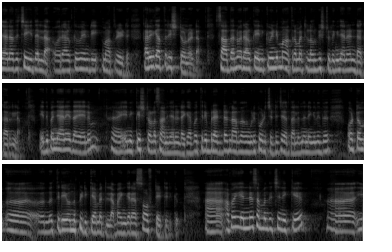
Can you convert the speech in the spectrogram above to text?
ഞാനത് ചെയ്തല്ല. ഒരാൾക്ക് വേണ്ടി മാത്രമായിട്ട്. കാരണം എനിക്ക് അത്ര ഇഷ്ടമാണ് കേട്ടോ. സാധാരണ ഒരാൾക്ക് എനിക്ക് വേണ്ടി മാത്രം മറ്റുള്ളവർക്ക് ഇഷ്ടമില്ലെങ്കിൽ ഞാൻ ഉണ്ടാക്കാറില്ല. ഇതിപ്പോൾ ഞാൻ ഏതായാലും എനിക്കിഷ്ടമുള്ള സാധനം ഞാൻ ഉണ്ടാക്കി. അപ്പോൾ ഇത്തിരി ബ്രെഡ് ഉണ്ടായിരുന്നു അതും കൂടി പൊടിച്ചിട്ട് ചേർത്താലെന്നുണ്ടെങ്കിൽ ഇത് ഒട്ടും ഇത്തിരി ഒന്നും പിടിക്കാൻ പറ്റില്ല. ഭയങ്കര സോഫ്റ്റ് ആയിട്ടിരിക്കും. അപ്പോൾ എന്നെ സംബന്ധിച്ച് എനിക്ക് ഈ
